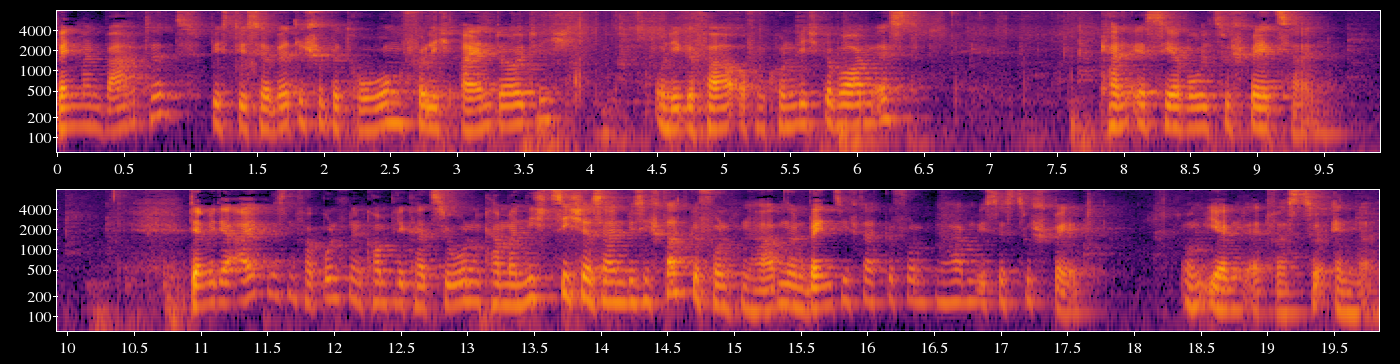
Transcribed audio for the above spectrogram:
Wenn man wartet, bis die sowjetische Bedrohung völlig eindeutig und die Gefahr offenkundig geworden ist, kann es sehr wohl zu spät sein. Der mit Ereignissen verbundenen Komplikationen kann man nicht sicher sein, wie sie stattgefunden haben, und wenn sie stattgefunden haben, ist es zu spät, um irgendetwas zu ändern.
